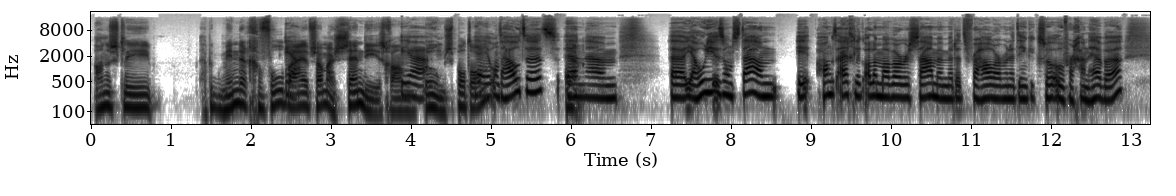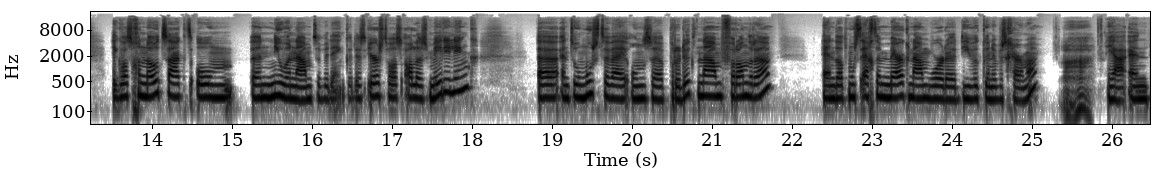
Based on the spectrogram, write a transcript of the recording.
honestly, heb ik minder gevoel Ja. bij of zo. Maar Sandy is gewoon, Ja. boom, spot on. Ja, je onthoudt het. Ja. En ehm, eh, ja, hoe die is ontstaan, hangt eigenlijk allemaal wel weer samen met het verhaal waar we het denk ik zo over gaan hebben. Ik was genoodzaakt om een nieuwe naam te bedenken. Dus eerst was alles Medilink. Eh, en toen moesten wij onze productnaam veranderen. En dat moest echt een merknaam worden die we kunnen beschermen. Aha, Ja, en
